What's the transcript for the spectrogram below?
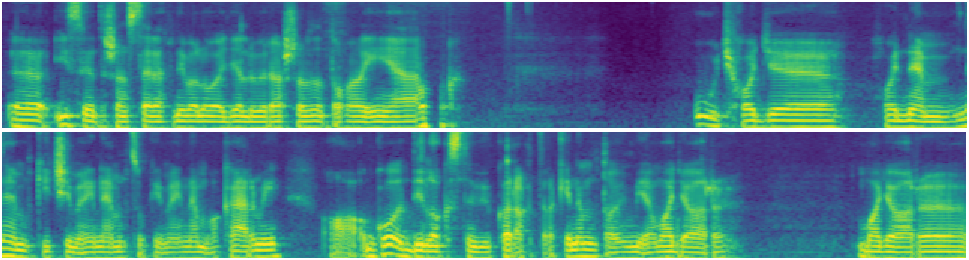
Ö, iszonyatosan szeretni való egyelőre a sorozat, ahol én járok. Úgy, hogy hogy nem, nem kicsi, meg nem cuki, meg nem akármi. A Goldilocks nevű karakter, aki nem tudom, hogy mi a magyar, magyar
